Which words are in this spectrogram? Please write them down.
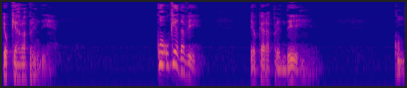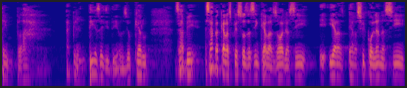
Eu quero aprender. O que, Davi? Eu quero aprender contemplar a grandeza de Deus. Eu quero, sabe, sabe aquelas pessoas assim que elas olham assim e, elas, elas ficam olhando assim,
